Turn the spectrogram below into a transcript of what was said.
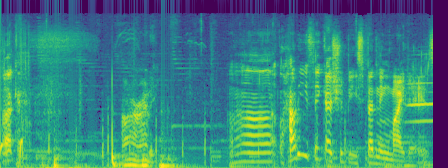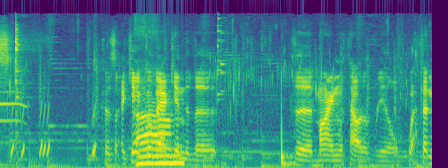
Okay. Alrighty. Uh, how do you think I should be spending my days? Because I can't go back Um, into the the mine without a real weapon.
